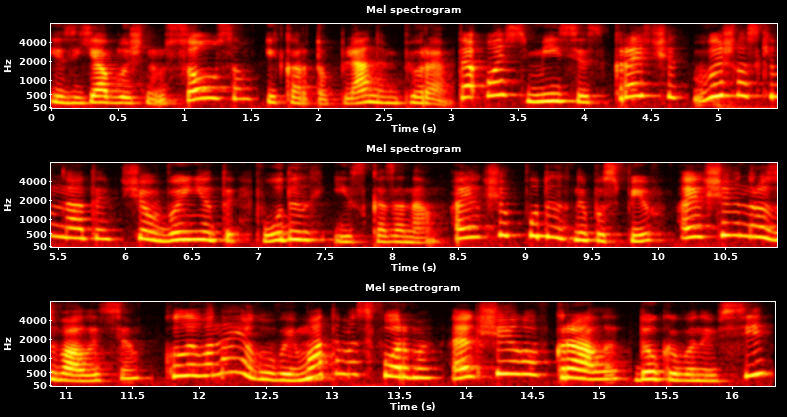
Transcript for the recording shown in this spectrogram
із яблучним соусом і картопляним пюре. Та ось місіс Кречет вийшла з кімнати, щоб вийняти пудинг із казана. А якщо пудинг не поспів, а якщо він розвалиться, коли вона його вийматиме з форми, а якщо його вкрали, доки вони всі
